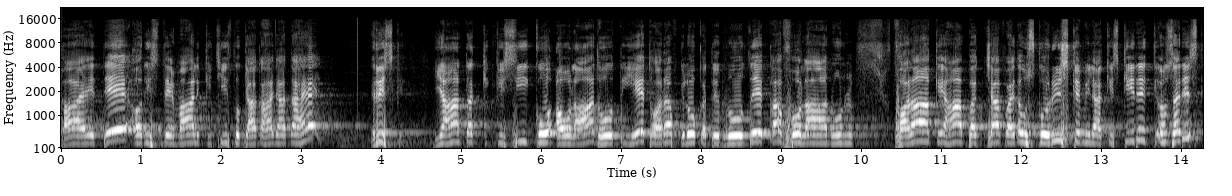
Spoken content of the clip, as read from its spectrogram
فائدے اور استعمال کی چیز کو کیا کہا جاتا ہے؟ رزق۔ یہاں تک کہ کسی کو اولاد ہوتی ہے تو عرب کے لوگ کہتے ہیں، روزے کا فلان، فلاں کے ہاں بچہ پیدا، اس کو رزق ملا۔ کس کی رزق؟ کون سا رزق؟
